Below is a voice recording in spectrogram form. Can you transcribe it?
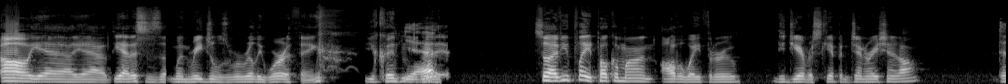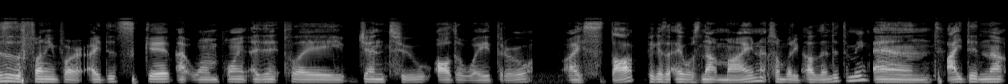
Oh yeah, yeah, yeah. This is uh, when regionals were really were a thing. you couldn't Yeah. get it. So have you played Pokemon all the way through? Did you ever skip a generation at all? This is the funny part. I did skip at one point. I didn't play Gen 2 all the way through. I stopped because it was not mine. Somebody lent it to me. And I did not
